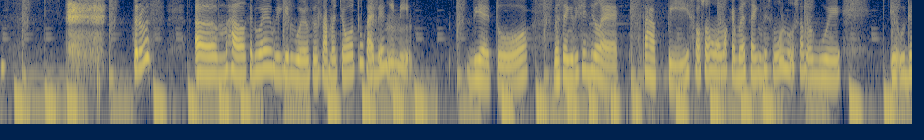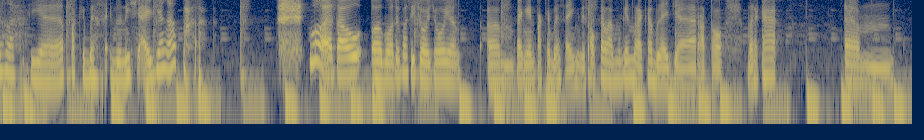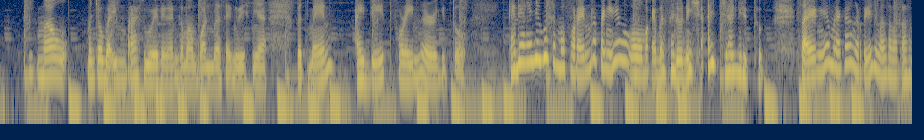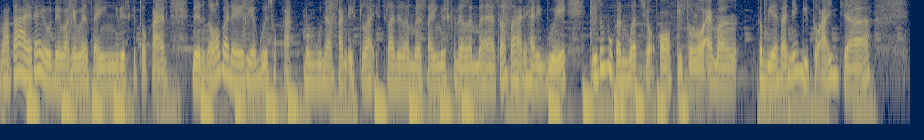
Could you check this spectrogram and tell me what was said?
terus um, hal kedua yang bikin gue ilfil sama cowok tuh kadang ini. Dia itu bahasa Inggrisnya jelek tapi sosok mau pakai bahasa Inggris mulu sama gue. Ya udahlah ya pakai bahasa Indonesia aja ngapa? Gue gak tahu uh, motivasi cowok-cowok yang um, pengen pakai bahasa Inggris. Oke okay lah mungkin mereka belajar atau mereka um, mau mencoba impress gue dengan kemampuan bahasa Inggrisnya. But man I date foreigner gitu kadang aja gue sama foreigner pengennya ngomong pakai bahasa Indonesia aja gitu. Sayangnya mereka ngertinya cuma sama sepatah akhirnya ya udah pakai bahasa Inggris gitu kan. Dan kalau pada akhirnya gue suka menggunakan istilah-istilah dalam bahasa Inggris ke dalam bahasa sehari-hari gue itu bukan buat show off gitu loh. Emang kebiasaannya gitu aja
